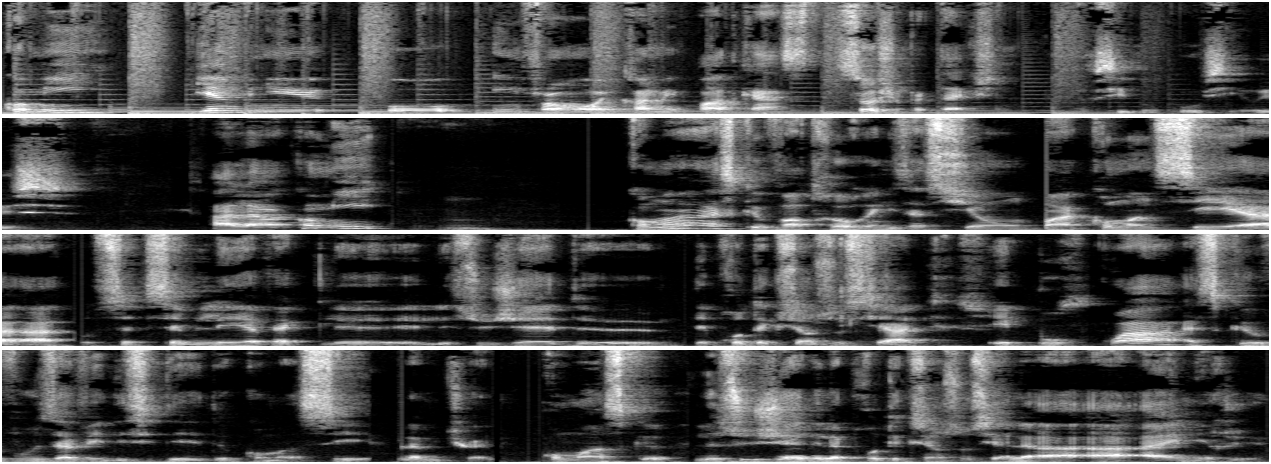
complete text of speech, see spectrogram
Komi, bienvenue au Informal Economy Podcast Social Protection. Merci beaucoup, Cyrus. Alors, Komi, comment est-ce que votre organisation a commencé à, s'aimer avec le, sujet de, de, protection sociale et pourquoi est-ce que vous avez décidé de commencer la mutuelle? Comment est-ce que le sujet de la protection sociale a, émergé?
